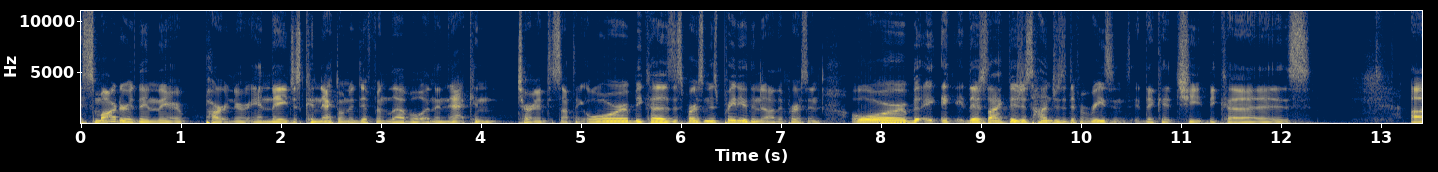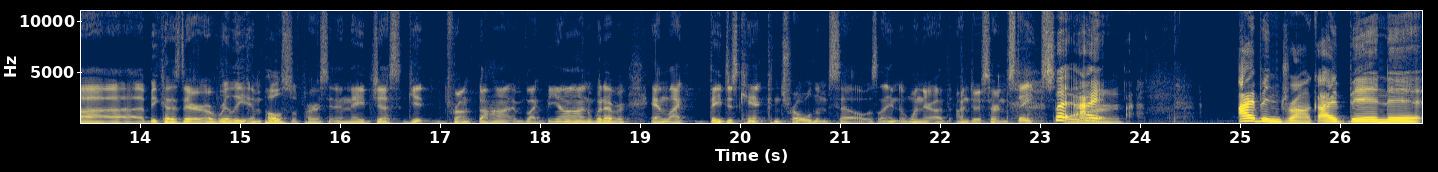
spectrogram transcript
smarter than their partner, and they just connect on a different level, and then that can turn into something. Or because this person is prettier than the other person, or but it, it, there's like there's just hundreds of different reasons they could cheat because. Uh, because they're a really impulsive person and they just get drunk behind, like beyond whatever, and like they just can't control themselves like, when they're under certain states. But I- I've been drunk. I've been uh,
